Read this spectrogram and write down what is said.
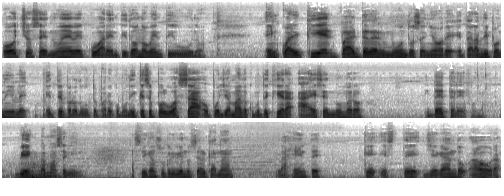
869 4291. En cualquier parte del mundo, señores, estarán disponibles este producto, pero comuníquese por WhatsApp o por llamada, como usted quiera, a ese número de teléfono. Bien, vamos a seguir. Sigan suscribiéndose al canal. La gente que esté llegando ahora,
